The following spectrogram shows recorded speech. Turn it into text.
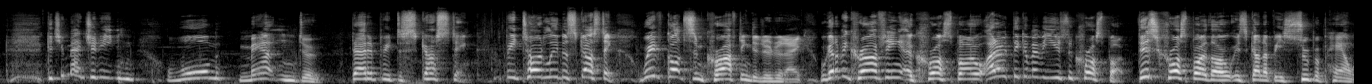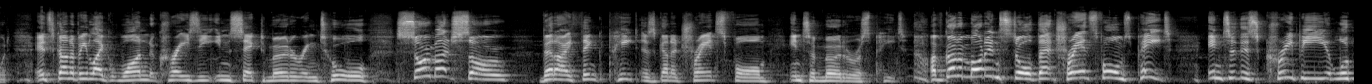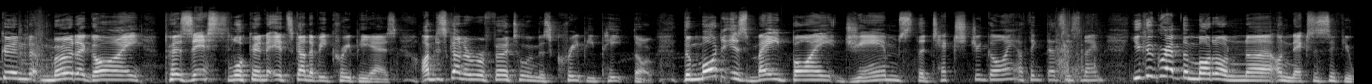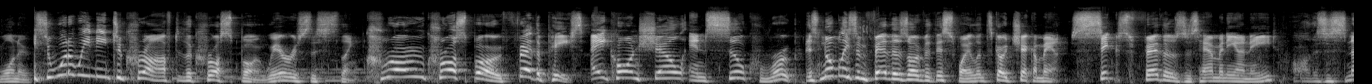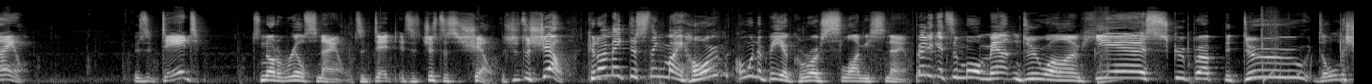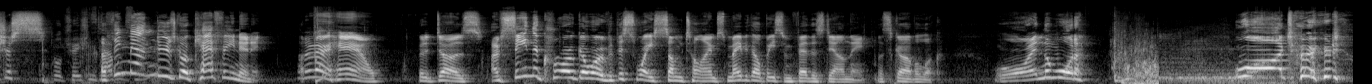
Could you imagine eating warm Mountain Dew? That'd be disgusting. Be totally disgusting. We've got some crafting to do today. We're gonna be crafting a crossbow. I don't think I've ever used a crossbow. This crossbow, though, is gonna be super powered. It's gonna be like one crazy insect murdering tool. So much so that I think Pete is gonna transform into Murderous Pete. I've got a mod installed that transforms Pete into this creepy looking murder guy, possessed looking, it's gonna be creepy as. I'm just gonna refer to him as Creepy Pete though. The mod is made by Jams, the texture guy, I think that's his name. You can grab the mod on, uh, on Nexus if you want to. So what do we need to craft the crossbow? Where is this thing? Crow crossbow, feather piece, acorn shell, and silk rope. Normally some feathers over this way, let's go check them out. Six feathers is how many I need. Oh, there's a snail. Is it dead? It's not a real snail. It's a dead. It's just a shell. It's just a shell. Can I make this thing my home? I want to be a gross, slimy snail. Better get some more Mountain Dew while I'm here. Scoop up the dew. Delicious. I think? Mountain Dew's got caffeine in it. I don't know how, but it does. I've seen the crow go over this way sometimes. Maybe there'll be some feathers down there. Let's go have a look. Oh, in the water. Whoa, dude!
